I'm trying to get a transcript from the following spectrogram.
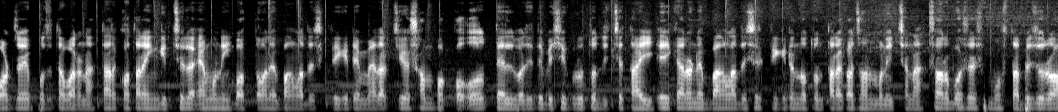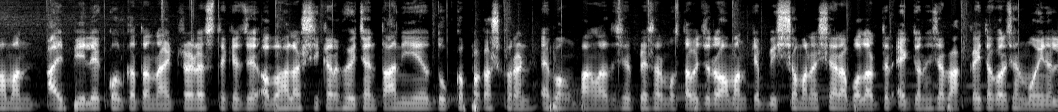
পর্যায়ে পৌঁছতে পারে না। তার কথার ইঙ্গিত ছিল এমনই, বর্তমানে বাংলাদেশ ক্রিকেটে মেধার চেয়ে সম্পর্ক ও তেলবাজিতে বেশি গুরুত্ব দিচ্ছে তাই। এই কারণে বাংলাদেশের ক্রিকেটে নতুন তারকা জন্ম নিচ্ছে না। সর্বশেষ মুস্তাফিজুর রহমান আইপিএল এ কলকাতা নাইট রাইডার্স থেকে যে অবহেলার শিকার হয়েছেন, তা নিয়ে দুঃখ প্রকাশ করেন এবং বাংলাদেশের পেসার মুস্তাফিজুর রহমানকে বিশ্বমানের সেরা বোলারদের একজন হিসাবে আখ্যায়িত করেছেন মঈন আলী।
